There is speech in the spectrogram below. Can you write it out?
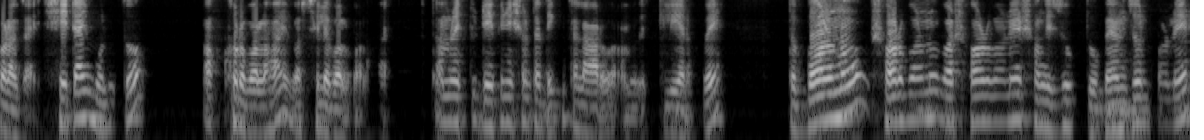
করা যায়, সেটাই মূলত অক্ষর বলা হয় বা সিলেবল বলা হয়। তো আমরা একটু ডেফিনেশনটা দেখি, তাহলে আরও আমাদের ক্লিয়ার হবে। তো বর্ণ, স্বরবর্ণ বা স্বরবর্ণের সঙ্গে যুক্ত ব্যঞ্জন বর্ণের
